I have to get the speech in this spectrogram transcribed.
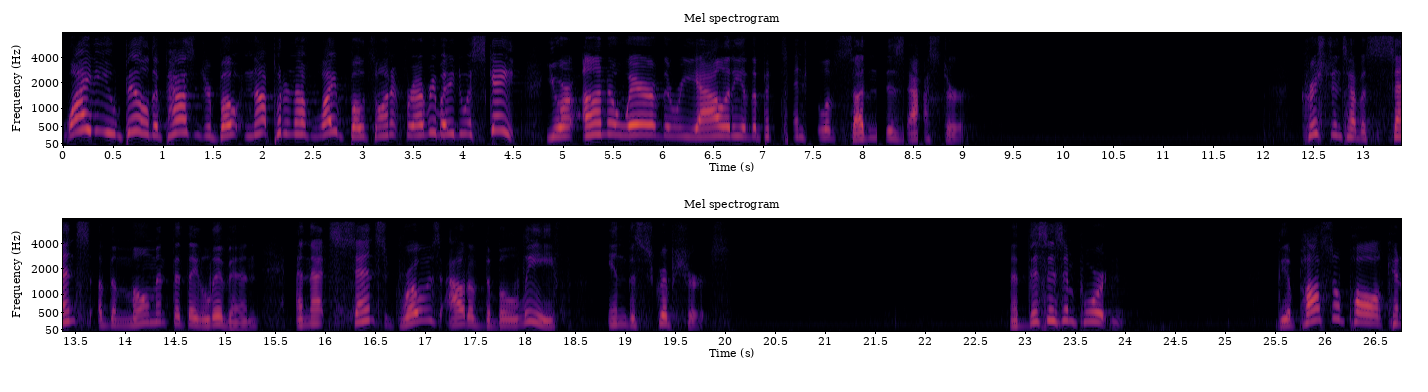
Why do you build a passenger boat and not put enough lifeboats on it for everybody to escape? You are unaware of the reality of the potential of sudden disaster. Christians have a sense of the moment that they live in, and that sense grows out of the belief in the Scriptures. Now, this is important. The Apostle Paul can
